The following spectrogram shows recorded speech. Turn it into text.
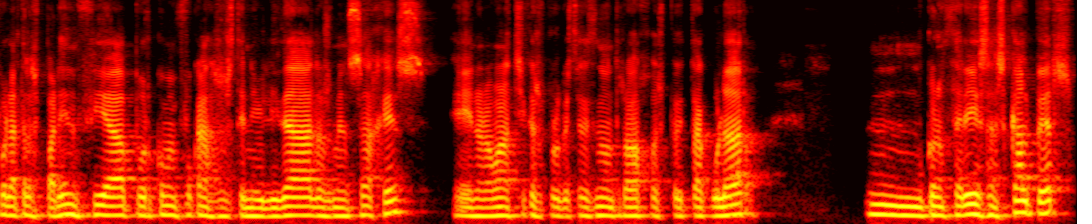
por la transparencia, por cómo enfocan la sostenibilidad, los mensajes. Enhorabuena, chicas, porque estáis haciendo un trabajo espectacular. Mm, conoceréis a Scalpers,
